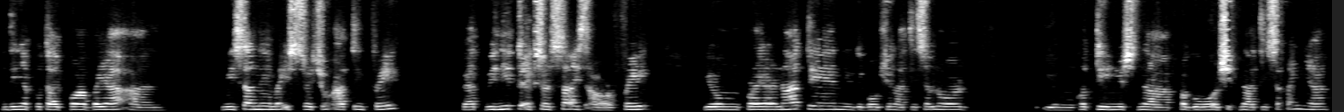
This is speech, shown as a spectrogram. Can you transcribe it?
Hindi niya po tayo pabayaan. Minsan eh, may stretch yung ating faith, but we need to exercise our faith. Yung prayer natin, yung devotion natin sa Lord, yung continuous na pag-worship natin sa Kanya,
